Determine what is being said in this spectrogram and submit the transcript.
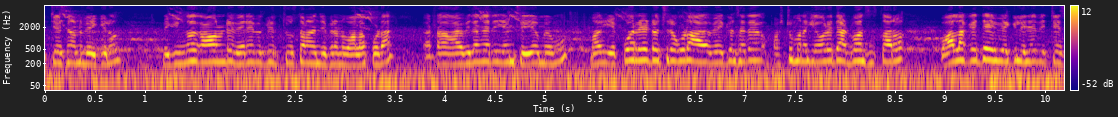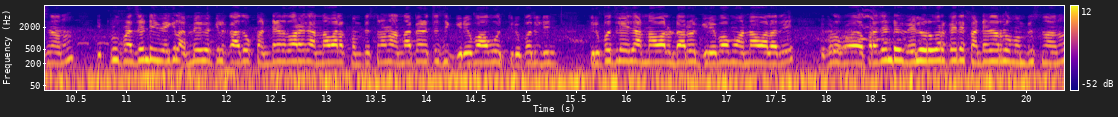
ఇచ్చేసినాను వెహికల్. మీకు ఇంకా కావాలంటే వేరే వెహికల్ చూస్తానని చెప్పినాను వాళ్ళకు కూడా. అట్లా ఆ విధంగా అయితే ఏం చేయము మేము. మాకు ఎక్కువ రేట్ వచ్చినా కూడా ఆ వెహికల్స్ అయితే ఫస్ట్ మనకి ఎవరైతే అడ్వాన్స్ ఇస్తారో వాళ్ళకైతే ఈ వెహికల్ అయితే ఇచ్చేసినాను. ఇప్పుడు ప్రజెంట్ ఈ వెహికల్ అమ్మే వెహికల్ కాదు కంటైనర్ ద్వారా అయితే అన్న వాళ్ళకి పంపిస్తున్నాను. అన్న పేరు వచ్చేసి గిరిబాబు తిరుపతి తిరుపతిలో అయితే అన్న వాళ్ళు ఉంటారు గిరిబాబు అన్న వాళ్ళది. ఇప్పుడు ప్రజెంట్ వేలూరు వరకు అయితే కంటైనర్లో పంపిస్తున్నాను.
